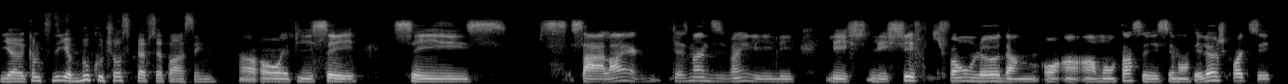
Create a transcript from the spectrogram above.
Il y a, comme tu dis, il y a beaucoup de choses qui peuvent se passer. Ah oui, puis c'est, c'est, ça a l'air quasiment divin, les, les, chiffres qu'ils font là, dans, en, montant ces, montées-là. Je crois que c'est,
